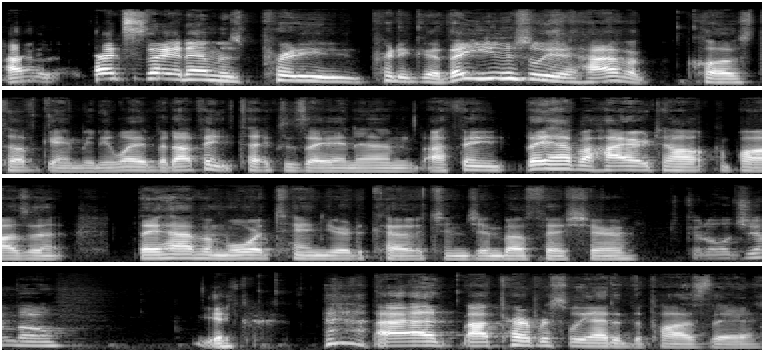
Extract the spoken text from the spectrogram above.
I, Texas A&M is pretty pretty good. They usually have a close, tough game anyway, but I think Texas A&M. I think they have a higher talent composite. They have a more tenured coach in Jimbo Fisher. Good old Jimbo. Yeah, I I purposely added the pause there,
